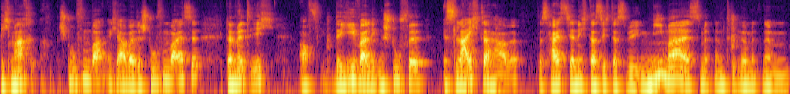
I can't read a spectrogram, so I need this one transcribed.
Ich mache stufenweise, ich arbeite stufenweise, damit ich auf der jeweiligen Stufe es leichter habe. Das heißt ja nicht, dass ich deswegen niemals mit einem, mit einem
